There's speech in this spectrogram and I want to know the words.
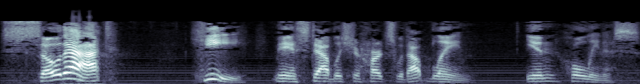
So that he may establish your hearts without blame in holiness.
